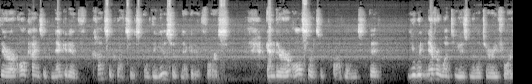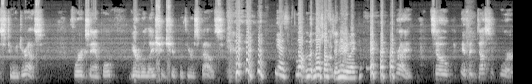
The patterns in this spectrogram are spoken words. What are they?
there are all kinds of negative consequences of the use of negative force. And there are all sorts of problems that you would never want to use military force to address. For example, your relationship with your spouse. yes, not not often okay. anyway. right. So if it doesn't work,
